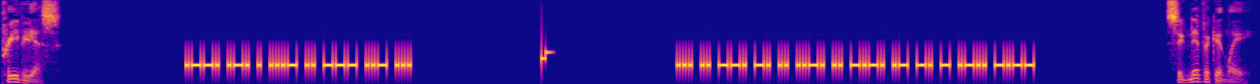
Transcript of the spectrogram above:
Previous. Significantly.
